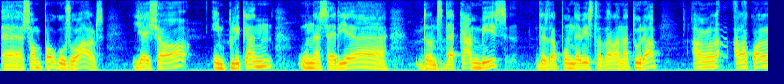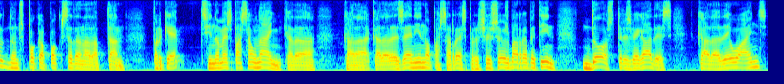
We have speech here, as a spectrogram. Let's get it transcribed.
eh, són poc usuals. I això impliquen una sèrie doncs, de canvis des del punt de vista de la natura a la, a la qual doncs, a poc a poc s'ha d'anar adaptant, perquè si només passa un any cada, cada, cada decenni no passa res, però si això es va repetint dos, tres vegades cada 10 anys,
